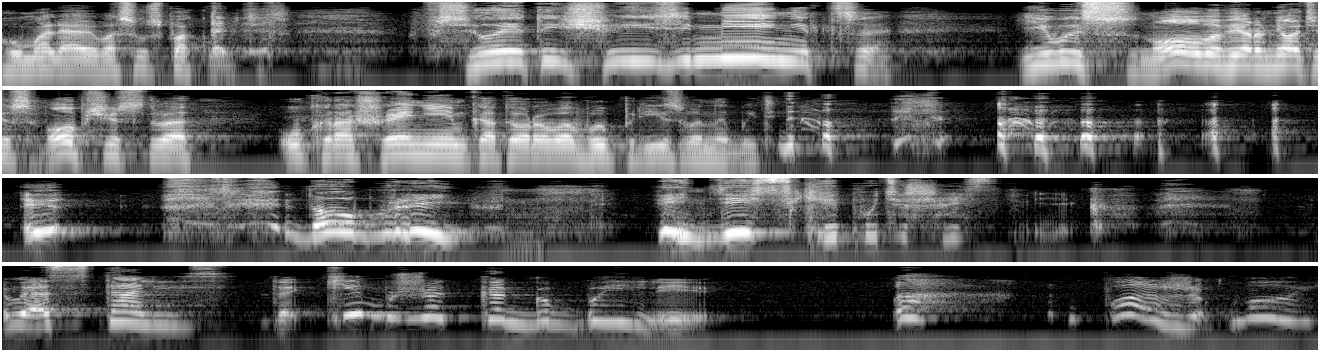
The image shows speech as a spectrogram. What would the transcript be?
Умоляю вас, успокойтесь. Все это еще изменится, и вы снова вернетесь в общество, украшением которого вы призваны быть. Добрый индийский путешественник, вы остались таким же, как были. Ах, боже мой,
